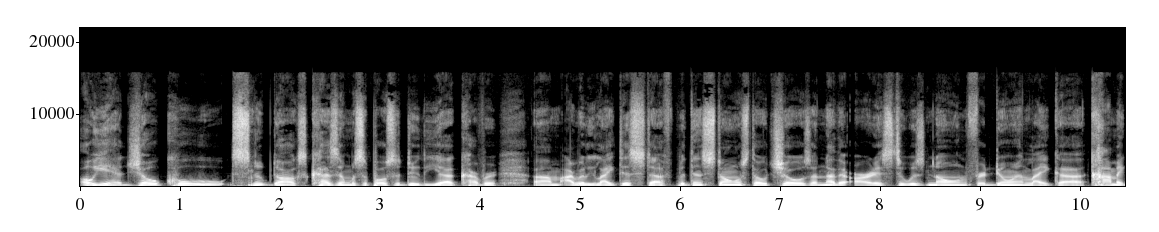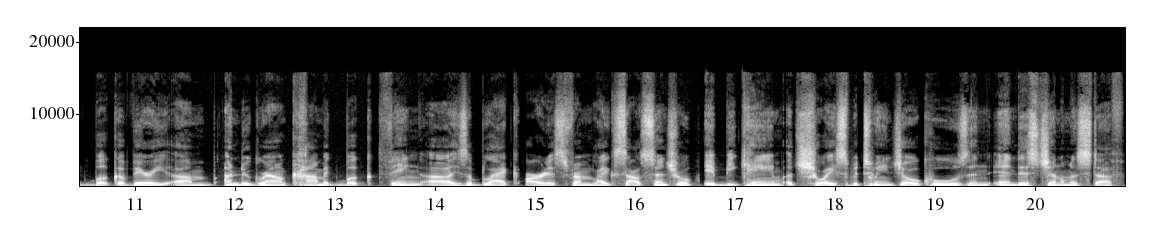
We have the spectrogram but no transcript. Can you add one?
Oh, yeah. Joe Cool, Snoop Dogg's cousin, was supposed to do the uh, cover. Um, I really liked this stuff, but then Stones Throw chose another artist who was known for doing like a comic book, a very um, underground comic book thing. Uh, he's a black artist from like South Central. It became a choice between Joe Cool's and, and this gentleman's stuff.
